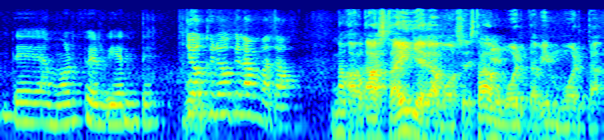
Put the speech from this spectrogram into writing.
de amor ferviente. Yo creo que la han matado. No, Hasta ahí llegamos, estaba muerta, bien muerta.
